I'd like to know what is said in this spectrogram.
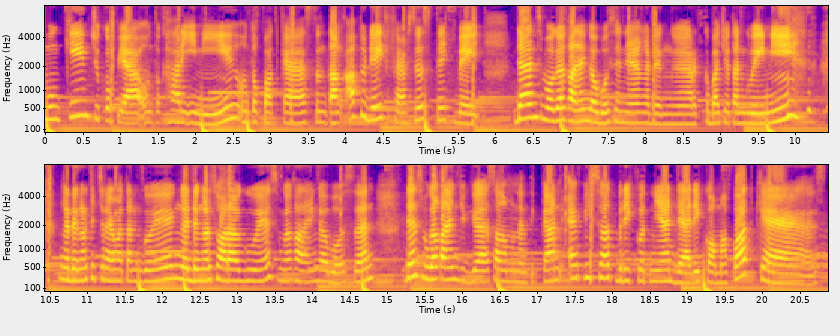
mungkin cukup ya untuk hari ini untuk podcast tentang up to date versus clickbait. Dan semoga kalian gak bosen ya ngedenger kebacotan gue ini Ngedenger kecerewetan gue, ngedenger suara gue. Semoga kalian gak bosen. Dan semoga kalian juga selalu menantikan episode berikutnya dari Koma Podcast.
